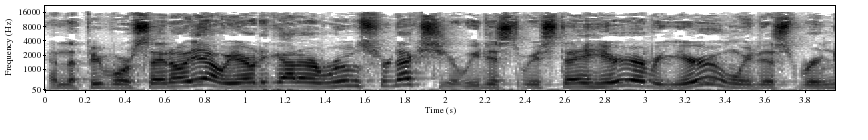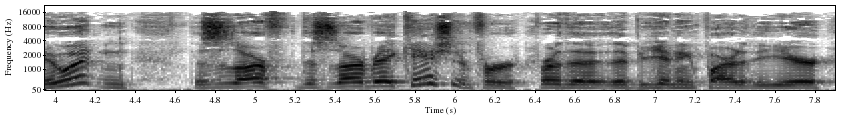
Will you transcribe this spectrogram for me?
and the people were saying, "Oh yeah, we already got our rooms for next year. We just we stay here every year, and we just renew it, and this is our this is our vacation for for the, the beginning part of the year."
